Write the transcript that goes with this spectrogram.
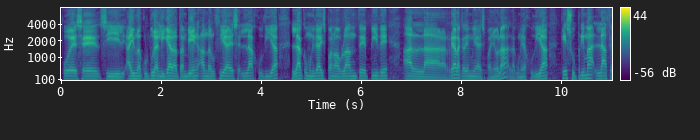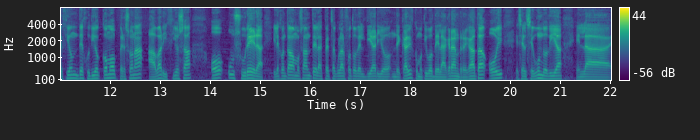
pues eh, si hay una cultura ligada también a Andalucía es la judía. La comunidad hispanohablante pide a la Real Academia Española, la comunidad judía, que suprima la acepción de judío como persona avariciosa o usurera. Y les contábamos antes la espectacular foto del diario de Cádiz con motivo de la gran regata. Hoy es el segundo día en la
